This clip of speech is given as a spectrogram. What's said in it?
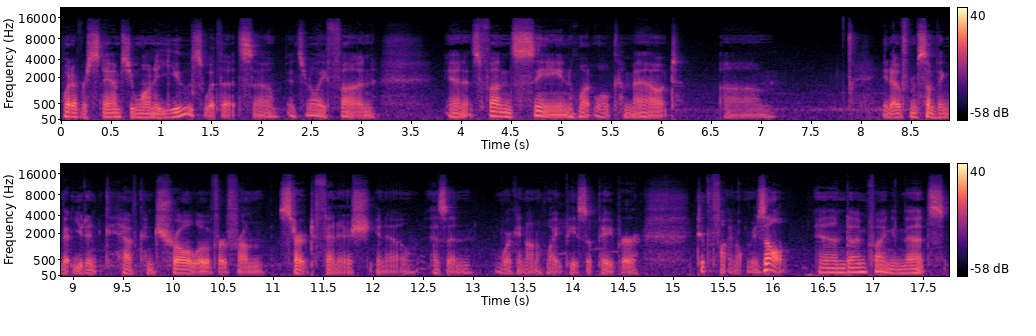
whatever stamps you want to use with it. So it's really fun. And it's fun seeing what will come out. Um, you know, from something that you didn't have control over from start to finish, you know, as in working on a white piece of paper to the final result. And I'm finding that's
